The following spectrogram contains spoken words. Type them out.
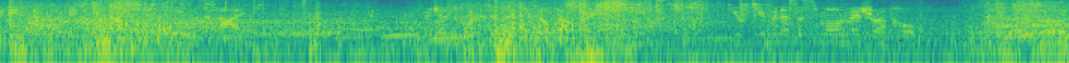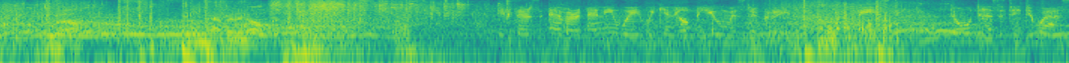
we didn't know that anyone else in the city was alive. We just wanted to let you know how grateful we are. You've given us a small measure of hope. Uh, well, I'm happy to help. If there's ever any way we can help you, Mr. Crane, please, don't hesitate to ask.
